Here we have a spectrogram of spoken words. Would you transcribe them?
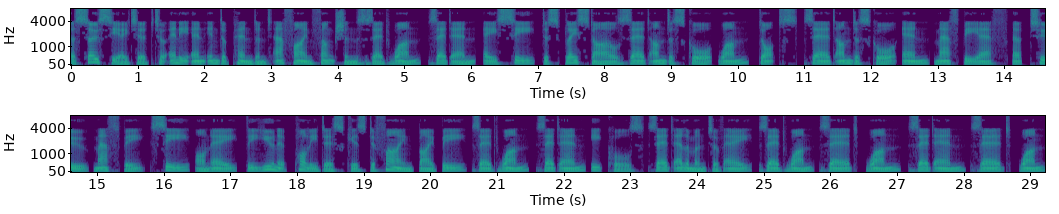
associated to any n-independent affine functions z1, zn, ac display style z underscore one dots z underscore n mathbf a two mathb c on a. The unit polydisk is defined by b z1 zn equals z element of a z1 z1 zn z1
